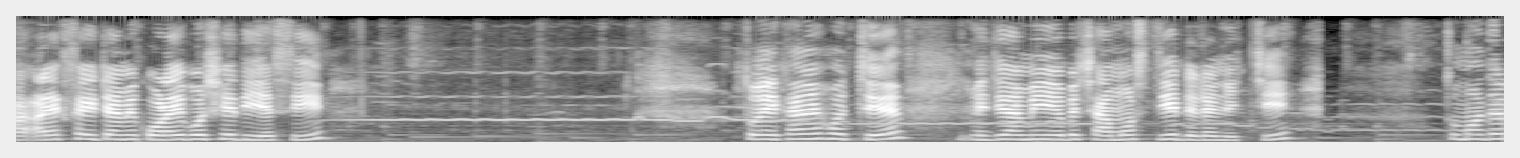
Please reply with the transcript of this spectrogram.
আর আরেক সাইডে আমি কড়াই বসিয়ে দিয়েছি। তো এখানে হচ্ছে, এই যে আমি এবার চামচ দিয়ে ডেলে নিচ্ছি। তোমাদের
